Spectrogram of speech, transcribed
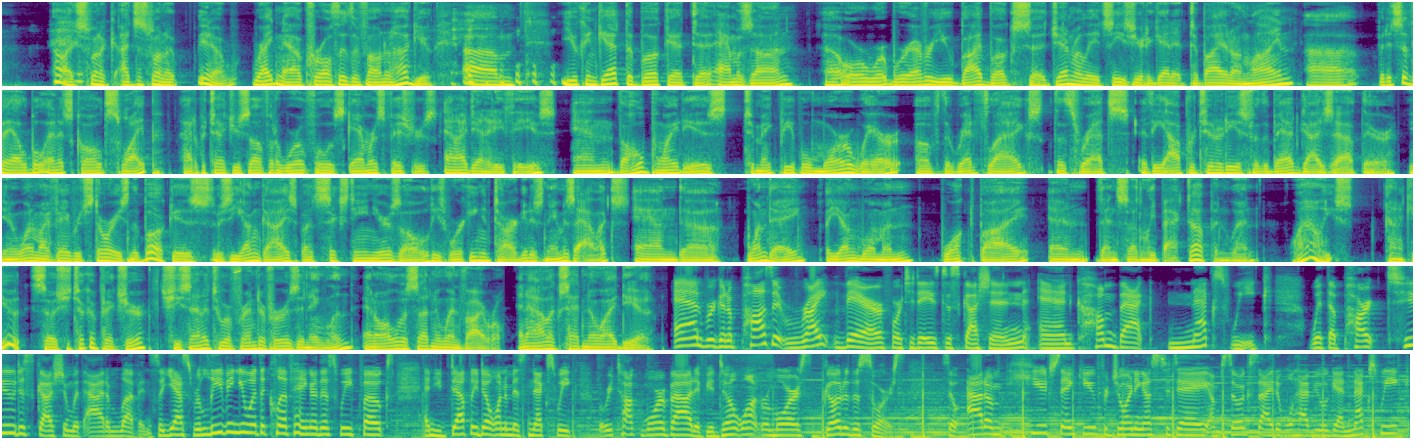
oh, I just want to. I just want to. You know, right now, crawl through the phone and hug you. Um, you can get the book at uh, Amazon uh, or where, wherever you buy books. Uh, generally, it's easier to get it to buy it online. Uh, but it's available and it's called Swipe How to Protect Yourself in a World Full of Scammers, Phishers, and Identity Thieves. And the whole point is to make people more aware of the red flags, the threats, the opportunities for the bad guys out there. You know, one of my favorite stories in the book is there's a young guy, he's about 16 years old. He's working in Target. His name is Alex. And uh, one day, a young woman walked by and then suddenly backed up and went, Wow, he's kind of cute. So she took a picture, she sent it to a friend of hers in England, and all of a sudden it went viral. And Alex had no idea. And we're going to pause it right there for today's discussion and come back next week with a part two discussion with Adam Levin. So, yes, we're leaving you with a cliffhanger this week, folks, and you definitely don't want to miss next week where we talk more about if you don't want remorse, go to the source. So, Adam, huge thank you for joining us today. I'm so excited. We'll have you again next week.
